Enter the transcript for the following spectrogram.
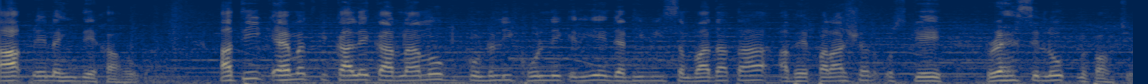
आपने नहीं देखा होगा। अतीक अहमद के काले कारनामों की कुंडली खोलने के लिए इंडिया टीवी संवाददाता अभय पराशर उसके रहस्य लोक में पहुँचे।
